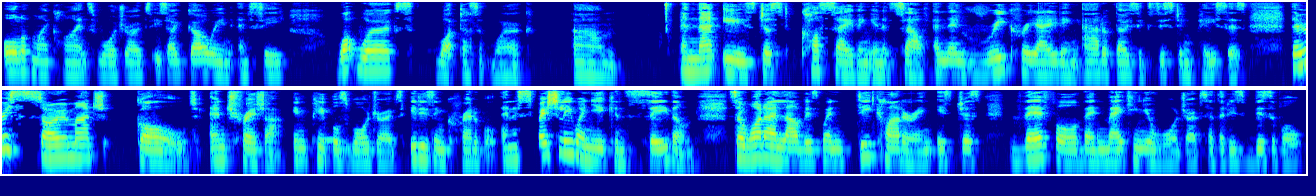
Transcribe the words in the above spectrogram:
all of my clients' wardrobes is I go in and see what works, what doesn't work. Um, and that is just cost saving in itself and then recreating out of those existing pieces. There is so much gold and treasure in people's wardrobes. It is incredible. And especially when you can see them. So what I love is when decluttering is just therefore then making your wardrobe so that is visible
